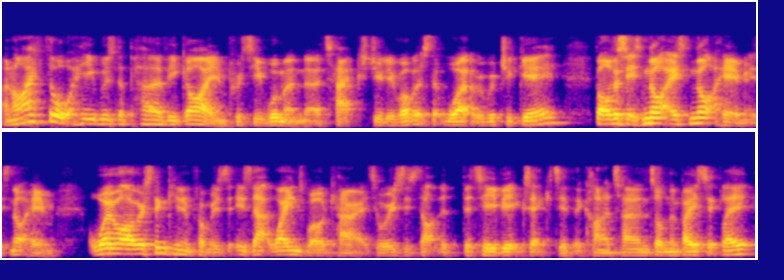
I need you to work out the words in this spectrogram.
and I thought he was the pervy guy in Pretty Woman that attacks Julia Roberts that worked with Richard Gere. But obviously, it's not. It's not him. It's not him. Where I was thinking him from is is that Wayne's World character, or is this like the, the TV executive that kind of turns on them basically?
